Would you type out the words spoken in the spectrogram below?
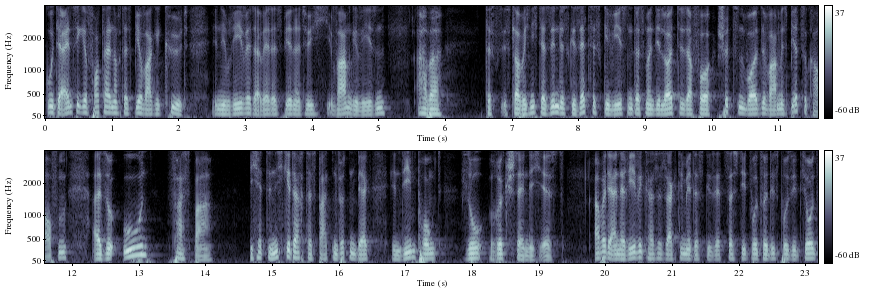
Gut, der einzige Vorteil noch, das Bier war gekühlt. In dem Rewe, da wäre das Bier natürlich warm gewesen. Aber das ist, glaube ich, nicht der Sinn des Gesetzes gewesen, dass man die Leute davor schützen wollte, warmes Bier zu kaufen. Also unfassbar. Ich hätte nicht gedacht, dass Baden-Württemberg in dem Punkt so rückständig ist. Aber der an der Rewe-Kasse sagte mir, das Gesetz, das steht wohl zur Disposition.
